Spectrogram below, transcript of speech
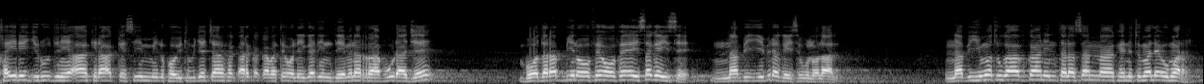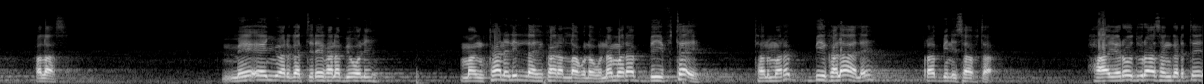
khayrii jiruu duniyaa akiraa akka isiin milkooytuuf jechaan ka qarqa qabatee walii gadi hin deemin irraa fuudhaa jee booda rabbiin oofee oofee isa geeyse nabiyyi bira geeyse kun olaal nabiyyumatu gaaf kaan intala san kennitu malee umar halaas mee eenyu argattiree kana bi'ooli man kaana lillaahi kaana allaahu lahu nama rabbiif ta'e tanuma rabbii kalaale rabbiin isaaf ta'a haa yeroo duraa san gartee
